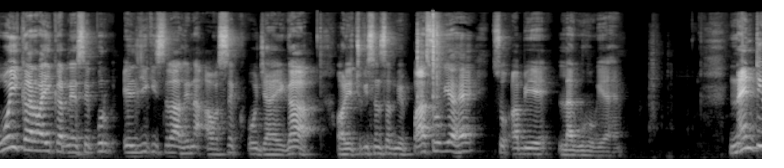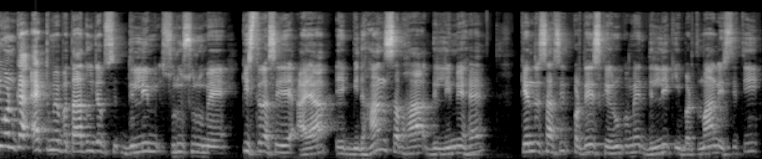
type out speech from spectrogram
कोई कार्रवाई करने से पूर्व एलजी की सलाह लेना आवश्यक हो जाएगा। और ये चूँकि संसद में पास हो गया है, सो अब ये लागू हो गया है। 91 का एक्ट में बता दूँ, जब दिल्ली शुरू शुरू में किस तरह से ये आया, एक विधानसभा दिल्ली में है केंद्र शासित प्रदेश के रूप में दिल्ली की वर्तमान स्थिति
